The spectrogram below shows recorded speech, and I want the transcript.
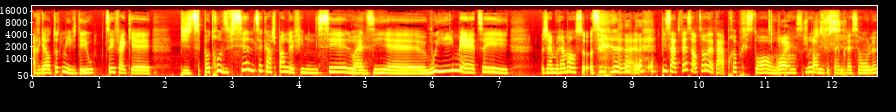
elle regarde toutes mes vidéos, tu sais, fait que puis je dis c'est pas trop difficile, tu sais, quand je parle de féminicide, où Ouais. elle dit euh, oui, mais tu sais. J'aime vraiment ça. Puis ça te fait sortir de ta propre histoire, je Ouais, pense. Moi, j'ai cette impression-là.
